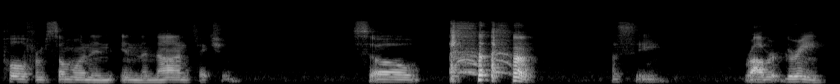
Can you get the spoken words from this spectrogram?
pull from someone in, in the nonfiction. So, let's see. Robert Greene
